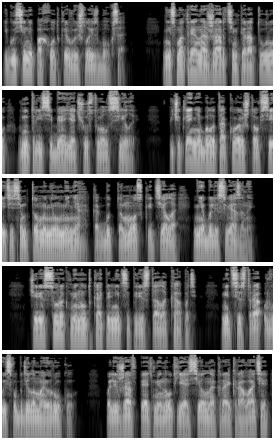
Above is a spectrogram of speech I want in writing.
и гусиной походкой вышла из бокса. Несмотря на жар, температуру, внутри себя я чувствовал силы. Впечатление было такое, что все эти симптомы не у меня, как будто мозг и тело не были связаны. Через 40 минут капельница перестала капать, медсестра высвободила мою руку. Полежав пять минут, я сел на край кровати,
